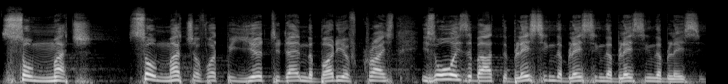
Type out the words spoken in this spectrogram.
So much, so much of what we hear today in the body of Christ is always about the blessing, the blessing, the blessing, the blessing.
